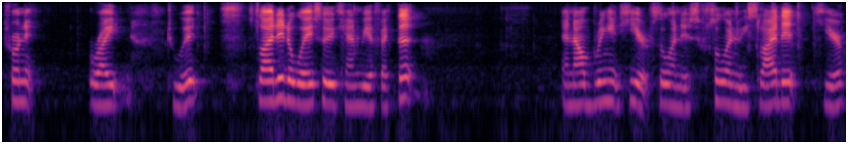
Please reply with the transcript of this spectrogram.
Turn it right to it. Slide it away so it can be affected and I'll bring it here. So when so when we slide it here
